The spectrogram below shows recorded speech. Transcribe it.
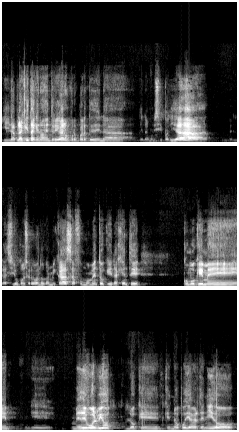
la plaqueta que nos entregaron por parte de la, de la, municipalidad la sigo conservando acá en mi casa. Fue un momento que la gente como que me, eh, me devolvió lo que, que no podía haber tenido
